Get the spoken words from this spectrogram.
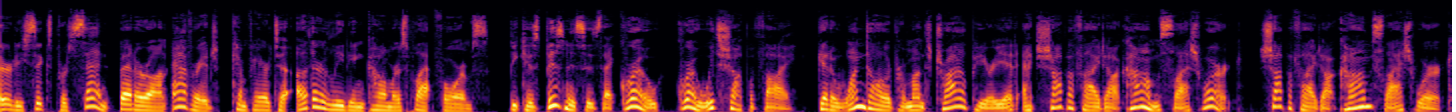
36% better on average compared to other leading commerce platforms because businesses that grow grow with Shopify. Get a $1 per month trial period at shopify.com/work. shopify.com/work.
